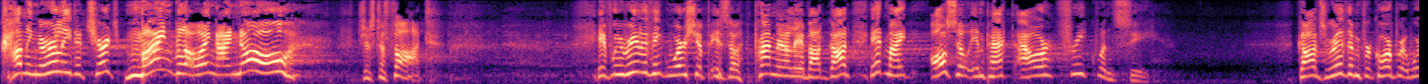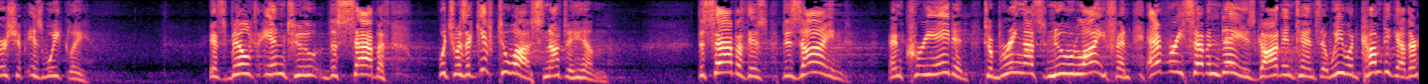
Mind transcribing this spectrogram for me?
Coming early to church, mind blowing, I know. Just a thought. If we really think worship is uh, primarily about God, it might also impact our frequency. God's rhythm for corporate worship is weekly. It's built into the Sabbath, which was a gift to us, not to Him. The Sabbath is designed and created to bring us new life. And every seven days, God intends that we would come together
